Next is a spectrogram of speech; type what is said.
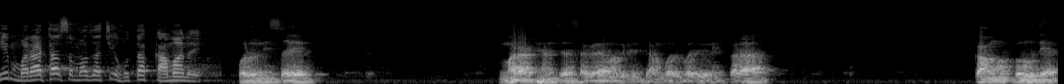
ही मराठा समाजाची होता कामा नये. फडणवीस साहेब मराठ्यांच्या सगळ्या मागण्याची अंमलबजावणी करा. काम करू द्या.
